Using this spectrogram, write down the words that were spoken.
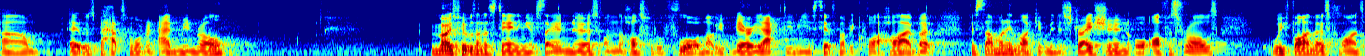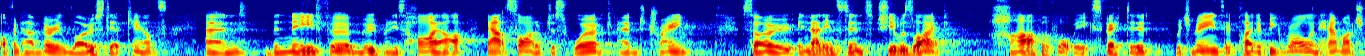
um, it was perhaps more of an admin role. Most people's understanding of, say, a nurse on the hospital floor might be very active and your steps might be quite high. But for someone in like administration or office roles, we find those clients often have very low step counts and the need for movement is higher outside of just work and training. So in that instance, she was like half of what we expected, which means it played a big role in how much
